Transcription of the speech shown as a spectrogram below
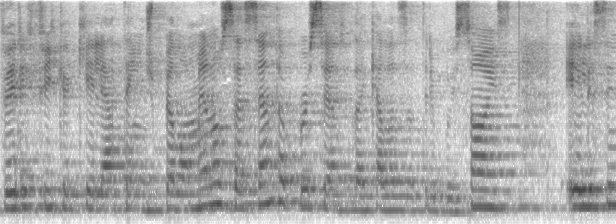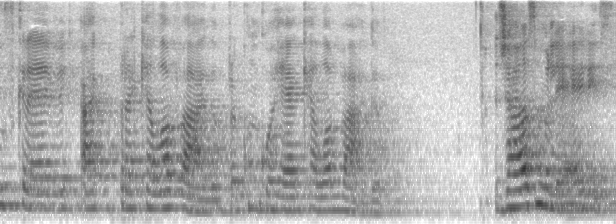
verifica que ele atende pelo menos 60% daquelas atribuições, ele se inscreve para aquela vaga, para concorrer àquela vaga. Já as mulheres,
